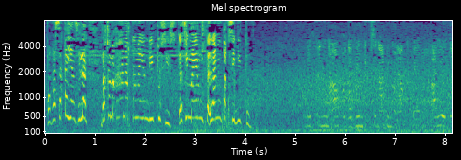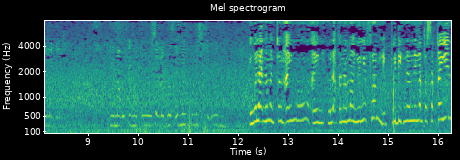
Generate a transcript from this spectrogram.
pakasakayan sila. Baka makahanap ka ngayon dito, sis. Kasi mayroong daming taxi dito. Kahit ano na ako kagabi, hindi ko sinabing wala akong pera. Ayaw talaga. Doon ako tinuturo sa labas. Eh, may pulis doon. Eh, wala naman kang ay mo, ay, wala ka namang uniform. Eh, Pwede na nilang pasakayin.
